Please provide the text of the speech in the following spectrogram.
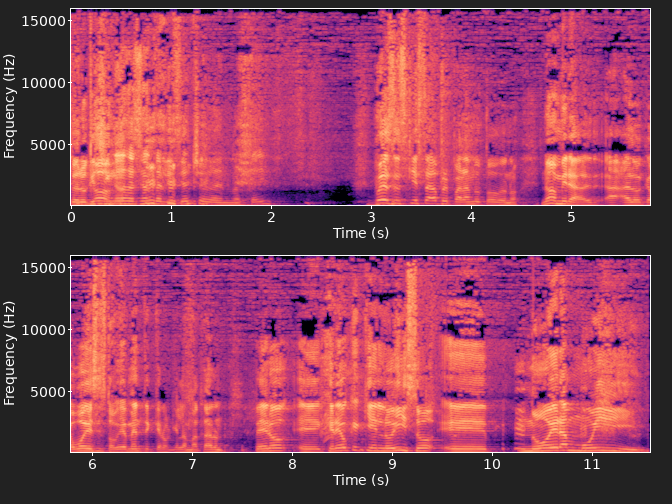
Pero qué No. chingados hacían el 18 en las calles. Pues es que estaba preparando todo, ¿no? No, mira, a, a lo que voy es esto. Obviamente creo que la mataron. Pero eh, creo que quien lo hizo eh, no era muy.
